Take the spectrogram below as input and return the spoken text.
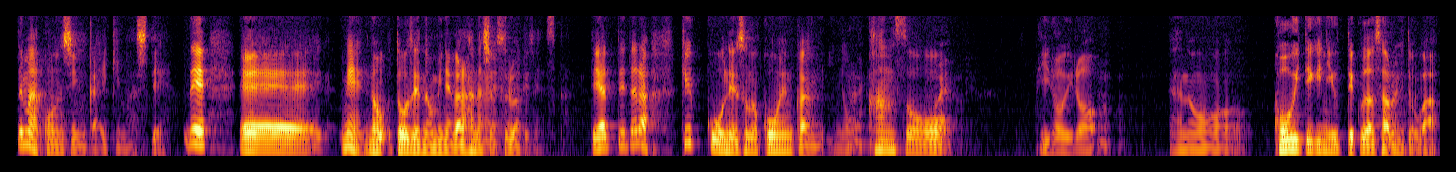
でまあ懇親会行きまして。で、えーね、の当然飲みながら話をするわけじゃないですか。でやってたら結構ねその講演会の感想をはいはい。いろいろあの好意的に言ってくださる人が。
